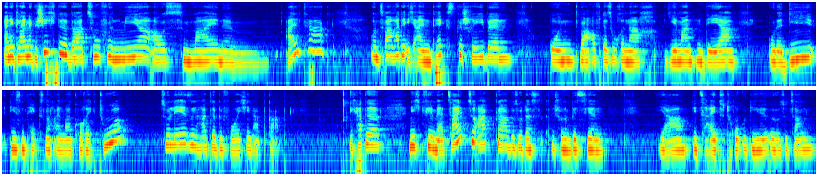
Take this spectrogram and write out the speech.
Eine kleine Geschichte dazu von mir aus meinem Alltag. Und zwar hatte ich einen Text geschrieben und war auf der Suche nach jemandem, der oder die diesen Text noch einmal Korrektur zu lesen hatte, bevor ich ihn abgab. Ich hatte nicht viel mehr Zeit zur Abgabe, so dass schon ein bisschen ja die Zeit die äh, sozusagen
